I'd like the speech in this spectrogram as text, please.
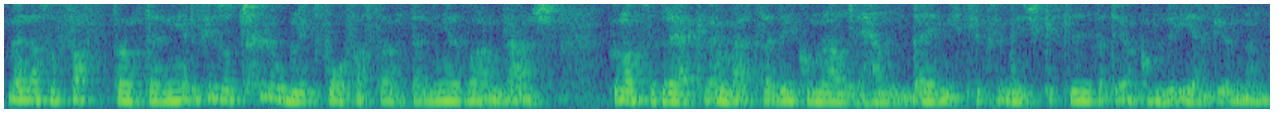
men alltså fastanställningar, det finns otroligt få fastanställningar i vår bransch. På något sätt räknar jag med att så här, det kommer aldrig hända i mitt liksom, yrkesliv att jag kommer bli erbjuden.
